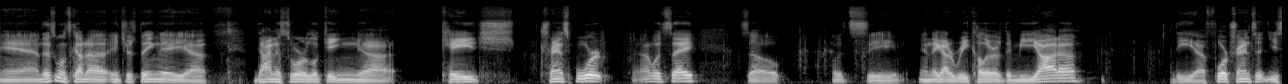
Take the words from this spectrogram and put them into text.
And this one's kind of interesting. A uh, dinosaur looking uh, cage transport, I would say. So let's see. And they got a recolor of the Miata. The uh, Ford Transit, you've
